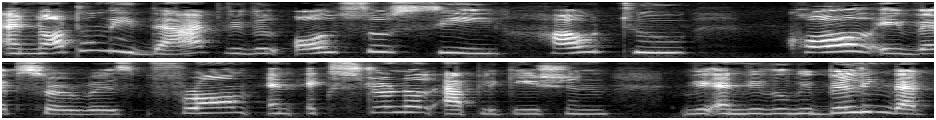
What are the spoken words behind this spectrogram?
And not only that, we will also see how to call a web service from an external application. We, and we will be building that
